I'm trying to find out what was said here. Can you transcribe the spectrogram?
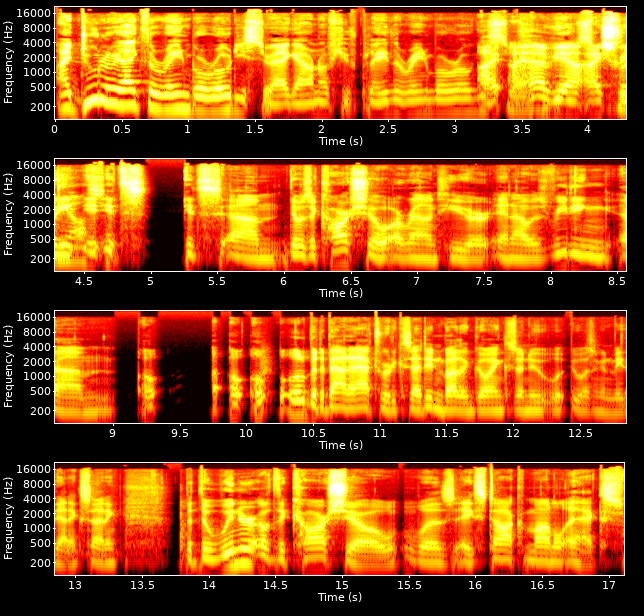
I do really like the Rainbow Road Easter egg. I don't know if you've played the Rainbow Road I, Easter I egg. have, yeah. It's Actually, awesome. it's it's um, there was a car show around here, and I was reading um, a, a, a little bit about it afterward because I didn't bother going because I knew it wasn't going to be that exciting. But the winner of the car show was a stock Model X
